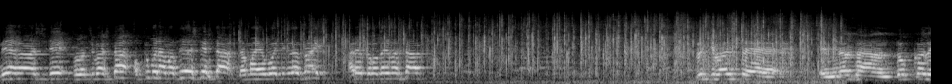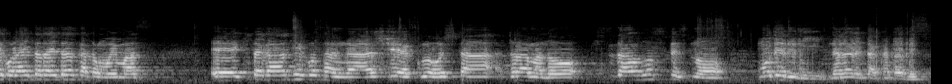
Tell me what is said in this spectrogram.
寝屋川市で育ちました奥村正義でした。名前覚えてください。ありがとうございました。続きまして、え皆さんどっかでご覧いただいたかと思います、えー、北川景子さんが主役をしたドラマの「筆談ホステス」のモデルになられた方です。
